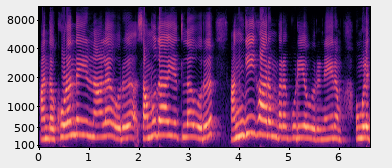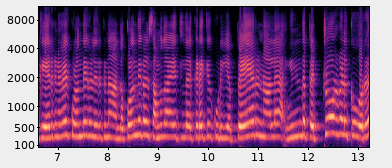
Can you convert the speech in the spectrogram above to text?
அந்த குழந்தையினால ஒரு சமுதாயத்தில் ஒரு அங்கீகாரம் பெறக்கூடிய ஒரு நேரம். உங்களுக்கு ஏற்கனவே குழந்தைகள் இருக்குன்னா அந்த குழந்தைகள் சமுதாயத்தில் கிடைக்கக்கூடிய பெயர்னால இந்த பெற்றோர்களுக்கு ஒரு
